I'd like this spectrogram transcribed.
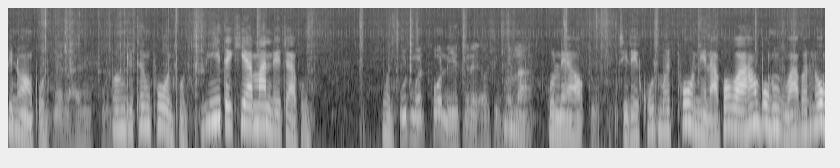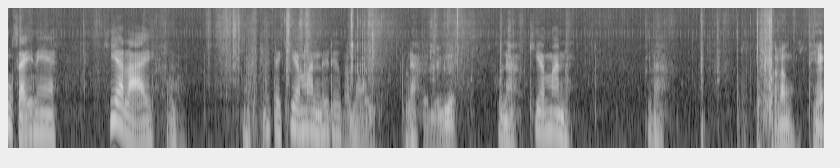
พี่น้องพุ่นเครียดหลายทั้งพูดเบิ่งอยู่เทิงโพูนพุ่นมีแต่เคี้ยมันเด้จ้ะพุ่นพูดเหมือนพูดนี่จะได้เอาสิบ่ละพุ่นแล้วสิได้คูดเมิดโพูนนี่ล่ะเพราะว่าเฮาบ่ฮู้ว่าเพิ่นโล่งใสแน่เคี้ยหลายพุ่นมีแต่เคี้ยมันเลยเด้อพี่น้น้ำอง ไปน่ะ ไปเรื่อยพุ่นน่ะเคี้ยมัน พุ่นน่ะๆกำลังแทง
